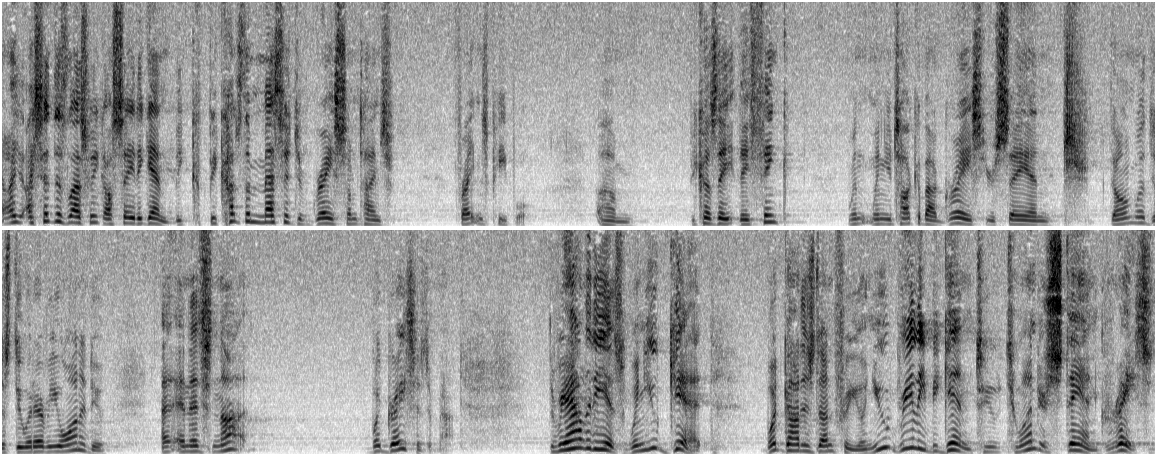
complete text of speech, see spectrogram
I, I said this last week. I'll say it again. Because the message of grace sometimes frightens people um, because they, they think when, when you talk about grace, you're saying, don't well, just do whatever you want to do. And, and it's not what grace is about. The reality is, when you get what God has done for you and you really begin to, to understand grace,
